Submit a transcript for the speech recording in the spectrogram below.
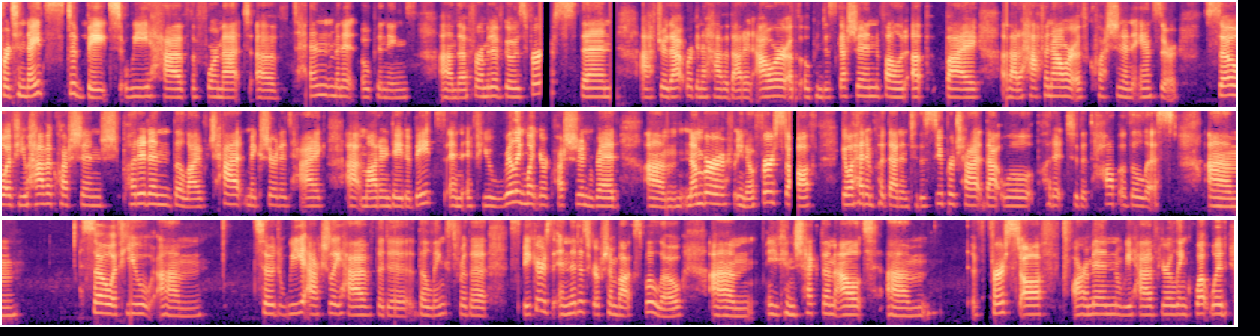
For tonight's debate, we have the format of 10 minute openings. Um, the affirmative goes first. Then, after that, we're going to have about an hour of open discussion, followed up by about a half an hour of question and answer. So if you have a question, put it in the live chat. Make sure to tag at Modern Day Debates. And if you really want your question read, um, number, you know, first off, go ahead and put that into the super chat. That will put it to the top of the list. Um, so if you, um, so we actually have the, the, the links for the speakers in the description box below. Um, you can check them out. Um, first off, Armin, we have your link. What would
